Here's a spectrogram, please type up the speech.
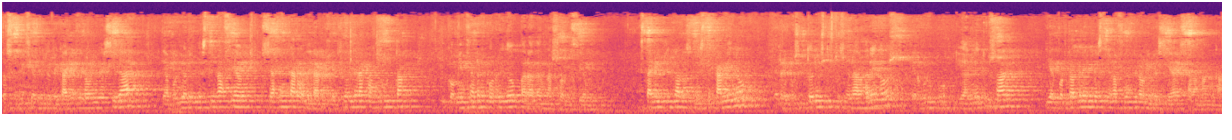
Los servicios bibliotecarios de la universidad de apoyo a la investigación se hacen cargo de la recepción de la consulta y comienza el recorrido para dar una solución. Están implicados en este camino el repositorio institucional Gredos, el grupo Dialnet USAL y el portal de la investigación de la Universidad de Salamanca,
